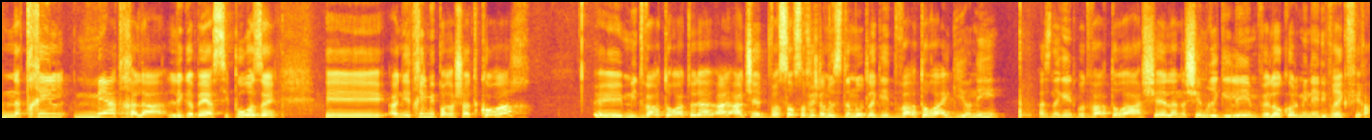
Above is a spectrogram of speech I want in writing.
נתחיל מההתחלה לגבי הסיפור הזה. אה, אני אתחיל מפרשת קורח. אה, מדבר תורה, אתה יודע, עד שכבר סוף סוף יש לנו הזדמנות להגיד דבר תורה הגיוני, אז נגיד פה דבר תורה של אנשים רגילים ולא כל מיני דברי כפירה.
